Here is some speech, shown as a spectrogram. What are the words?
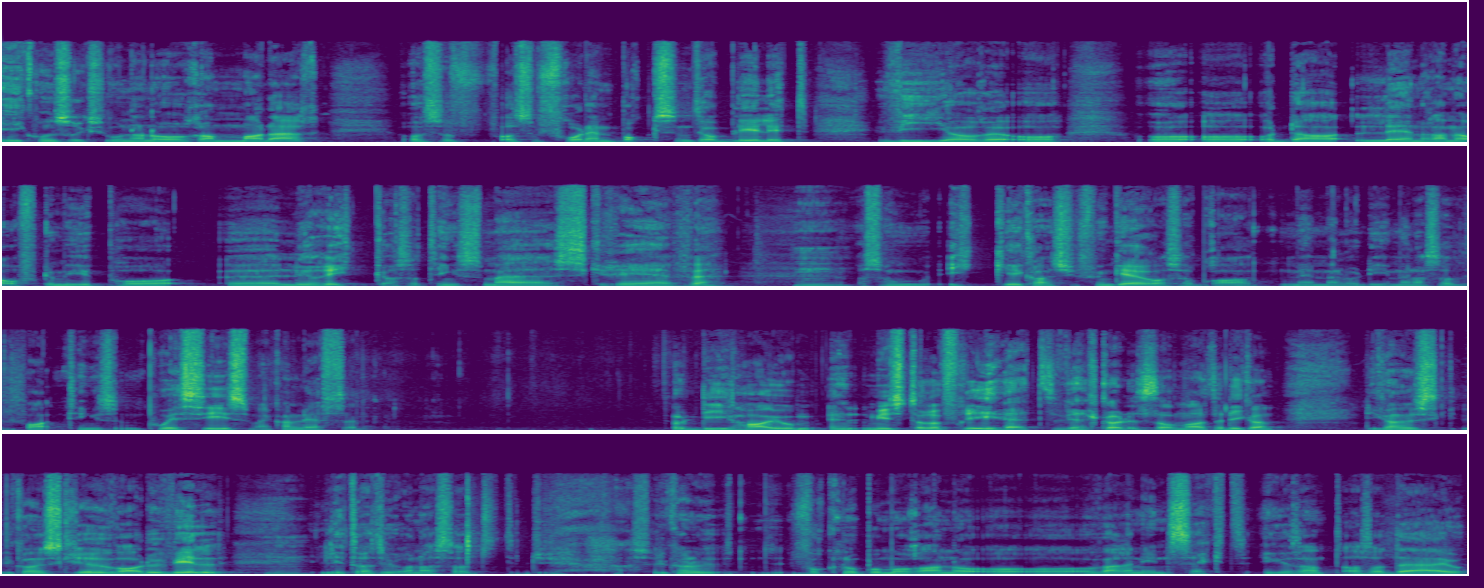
i konstruksjonene og ramma der. Og så, og så, få den boksen til å bli litt videre. Og, og, og da lener jeg meg ofte mye på uh, lyrikk, altså ting som er skrevet. Mm. Og som ikke kanskje fungerer så bra med melodi, men altså ting som, poesi som jeg kan lese. Og de har jo en mye større frihet, virker det som. at de kan, de kan, Du kan jo skrive hva du vil mm. i litteraturen. altså, du, altså, du kan jo våkne opp om morgenen og, og, og, være en insekt. ikke sant? Altså, Det er jo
